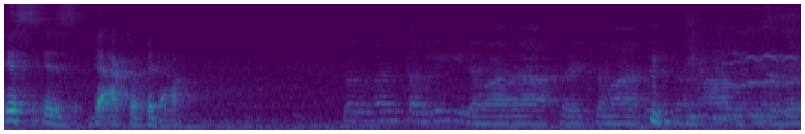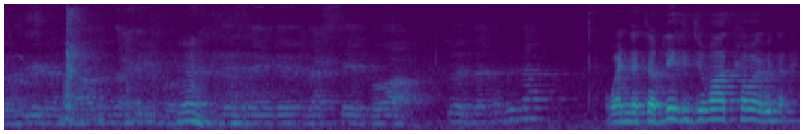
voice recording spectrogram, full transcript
This is the act of bid'ah. So when Tablighi Jamaat after Ijtama, all the people, the hundreds and thousands of people, they're saying, let's say dua. So it doesn't do that? When the Tablighi Jamaat come, when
